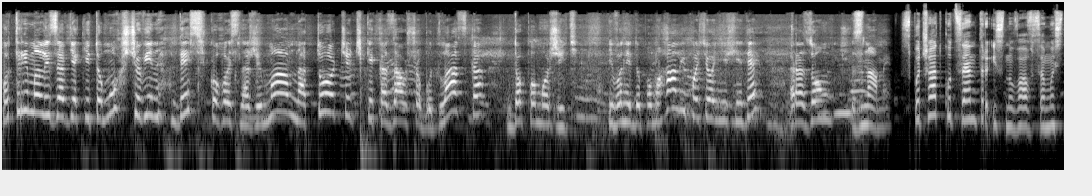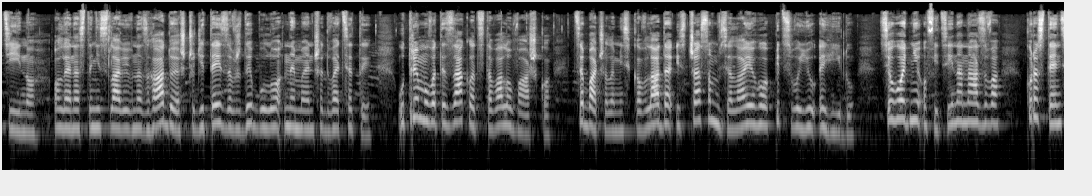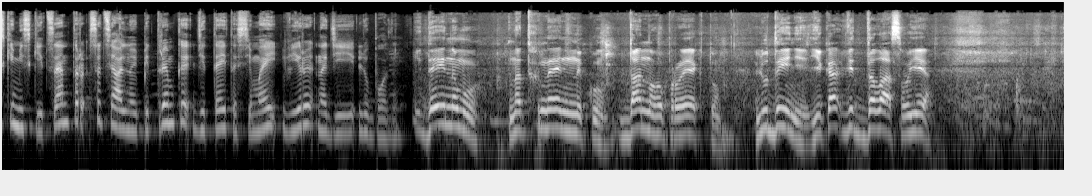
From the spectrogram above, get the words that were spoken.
отримали завдяки тому, що він десь когось нажимав на точечки, казав, що будь ласка, допоможіть. І вони допомагали по сьогоднішній день разом з нами. Спочатку центр існував самостійно. Олена Станіславівна згадує, що дітей завжди було не менше 20. Утримувати заклад ставало важко. Це бачила міська влада і з часом взяла його під свою егіду. Сьогодні офіційна назва Коростенський міський центр соціальної підтримки дітей та сімей віри, надії, любові. ідейному натхненнику даного проєкту, людині, яка віддала своє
